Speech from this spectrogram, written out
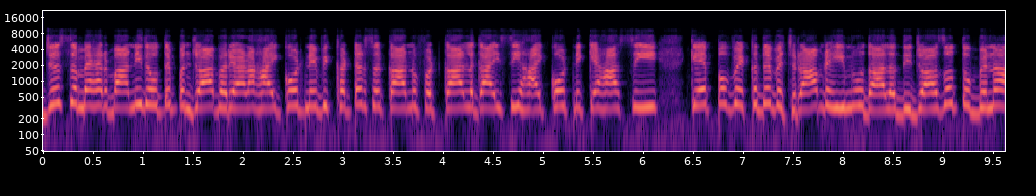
ਜਿਸ ਮਿਹਰਬਾਨੀ ਦੇ ਉੱਤੇ ਪੰਜਾਬ ਹਰਿਆਣਾ ਹਾਈ ਕੋਰਟ ਨੇ ਵੀ ਖੱਟਰ ਸਰਕਾਰ ਨੂੰ ਫਟਕਾਰ ਲਗਾਈ ਸੀ। ਹਾਈ ਕੋਰਟ ਨੇ ਕਿਹਾ ਸੀ ਕਿ ਭਵਿੱਖ ਦੇ ਵਿੱਚ ਰਾਮ ਰਹੀਮ ਨੂੰ ਅਦਾਲਤ ਦੀ ਇਜਾਜ਼ਤ ਤੋਂ ਬਿਨਾ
